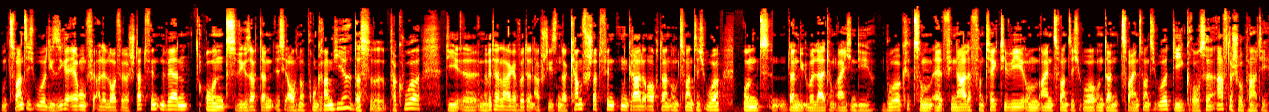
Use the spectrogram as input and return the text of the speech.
um 20 Uhr die Siegerehrung für alle Läufe stattfinden werden. Und wie gesagt, dann ist ja auch noch Programm hier, das äh, Parcours. Die, äh, Im Ritterlager wird ein abschließender Kampf stattfinden, gerade auch dann um 20 Uhr. Und dann die Überleitung eigentlich in die Burg zum Finale von Take TV um 21 Uhr und dann 22 Uhr die große Aftershow-Party.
